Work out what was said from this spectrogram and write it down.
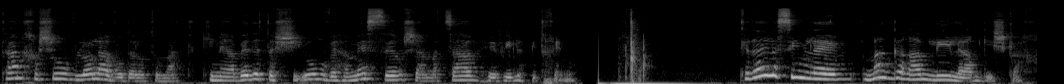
כאן חשוב לא לעבוד על אוטומט, כי נאבד את השיעור והמסר שהמצב הביא לפתחנו. כדאי לשים לב מה גרם לי להרגיש כך.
